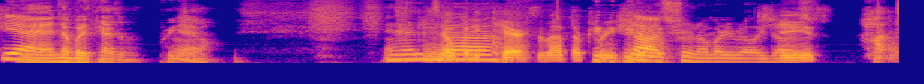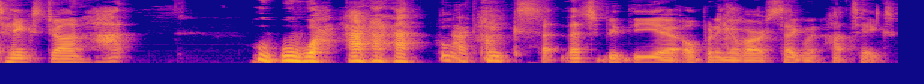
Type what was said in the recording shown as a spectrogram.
Yeah, yeah, nobody cares about the pre-show. and Nobody uh, cares about the pre-show. No, it's true. Nobody really does. Hot takes, John. Hot. Ooh, ooh, wah, ha, ha, ha. Ooh, Hot cakes. That, that should be the uh, opening of our segment. Hot takes.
